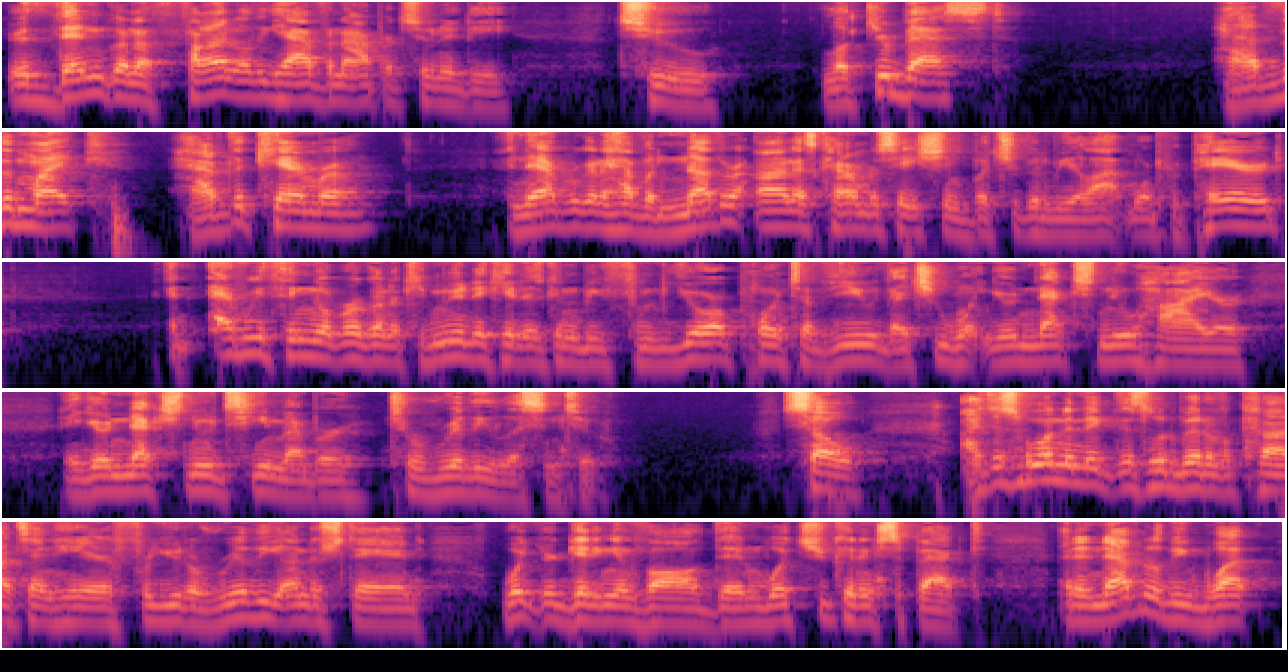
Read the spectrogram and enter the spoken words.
you're then going to finally have an opportunity to look your best, have the mic, have the camera, and now we're going to have another honest conversation, but you're going to be a lot more prepared. And everything that we're going to communicate is going to be from your point of view that you want your next new hire and your next new team member to really listen to. So I just wanted to make this little bit of a content here for you to really understand what you're getting involved in, what you can expect, and inevitably what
